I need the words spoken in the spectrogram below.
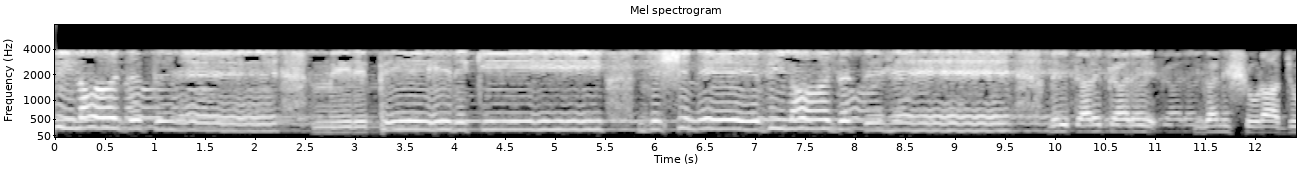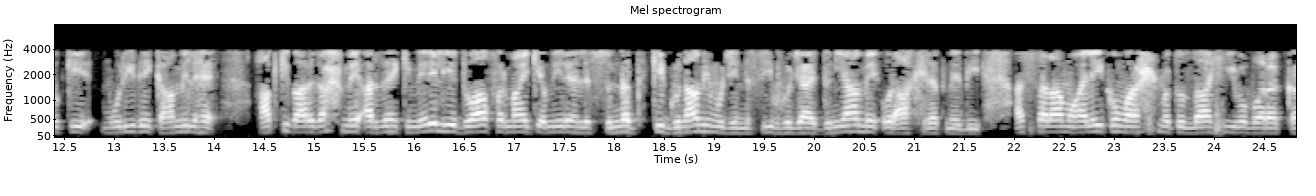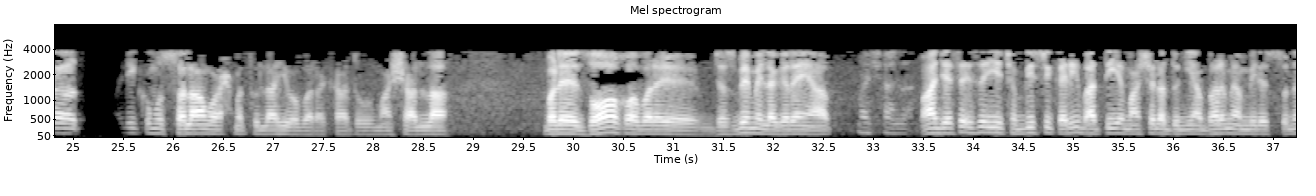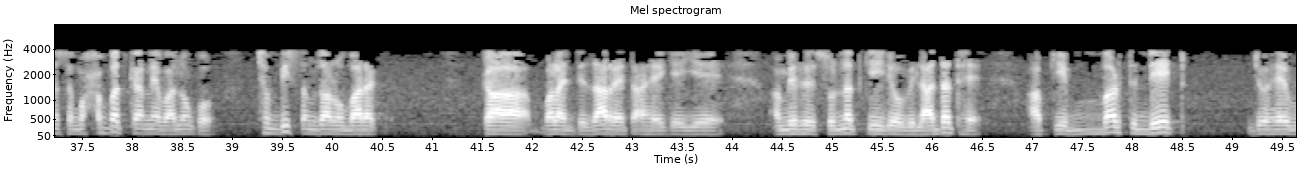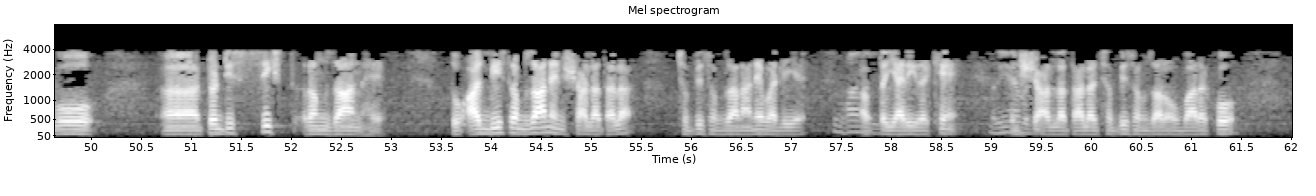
ولادت ہے میرے پیر کی جشن ولادت ہے میرے پیارے پیارے گانی شورا جو کہ مرید کامل ہے آپ کی بارگاہ میں عرض ہے کہ میرے لیے دعا فرمائے کہ امیر اہل سنت کی غلامی مجھے نصیب ہو جائے دنیا میں اور آخرت میں بھی۔ السلام علیکم و اللہ وبرکاتہ۔ وعلیکم السلام و اللہ وبرکاتہ۔ ماشاء اللہ بڑے ذوق اور بڑے جذبے میں لگ رہے ہیں آپ۔ وہاں جیسے جیسے یہ چھبیسویں قریب آتی ہے ماشاء اللہ دنیا بھر میں امیر سنت سے محبت کرنے والوں کو چھبیس رمضان مبارک کا بڑا انتظار رہتا ہے کہ یہ امیر سنت کی جو ولادت ہے آپ کی برتھ ڈیٹ جو ہے وہ ٹوینٹی سکس رمضان ہے۔ تو آج بیس رمضان ہے ان شاء اللہ تعالی چھبیس رمضان آنے والی ہے۔ اب تیاری رکھیں۔ ان شاء اللہ تعالیٰ چھبیس رمضان مبارک کو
